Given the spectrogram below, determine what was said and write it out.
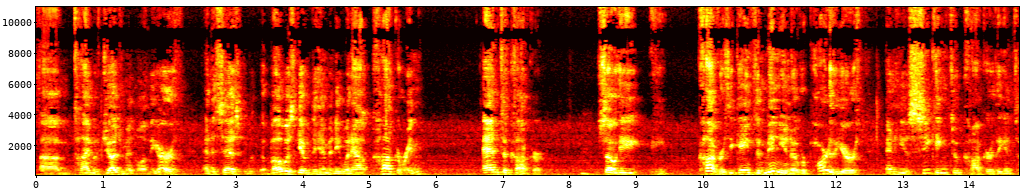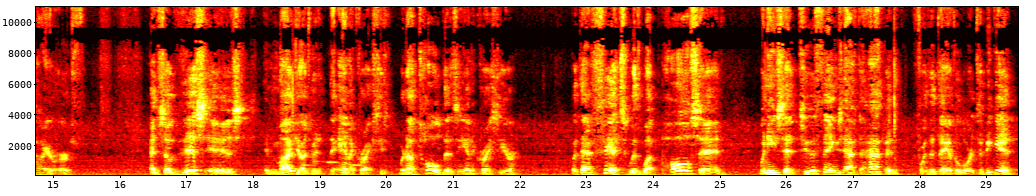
um, time of judgment on the earth, and it says, the bow was given to him and he went out conquering and to conquer. So he, he conquers, he gains dominion over part of the earth, and he is seeking to conquer the entire earth. And so this is, in my judgment, the Antichrist. We're not told that it's the Antichrist here, but that fits with what Paul said when he said two things have to happen for the day of the Lord to begin.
